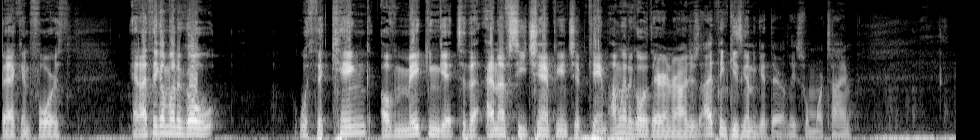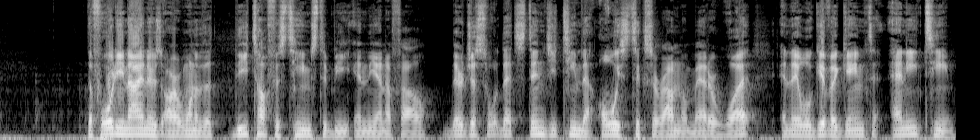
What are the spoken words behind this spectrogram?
back and forth, and I think I'm gonna go with the king of making it to the NFC Championship game. I'm gonna go with Aaron Rodgers. I think he's gonna get there at least one more time. The 49ers are one of the, the toughest teams to beat in the NFL. They're just that stingy team that always sticks around no matter what, and they will give a game to any team.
